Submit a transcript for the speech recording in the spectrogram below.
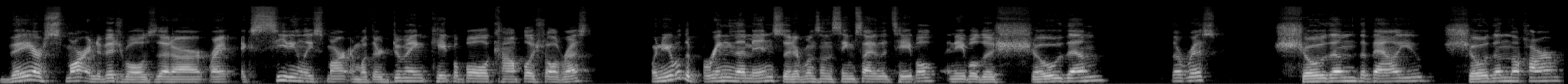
They are smart individuals that are right, exceedingly smart in what they're doing, capable, accomplished, all the rest. When you're able to bring them in so that everyone's on the same side of the table and able to show them the risk, show them the value, show them the harm,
